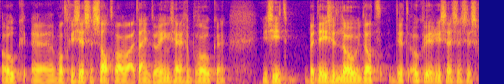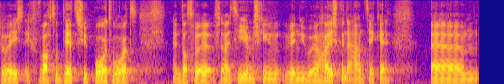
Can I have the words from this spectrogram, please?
ook uh, wat resistance zat waar we uiteindelijk doorheen zijn gebroken. Je ziet bij deze low dat dit ook weer resistance is geweest. Ik verwacht dat dit support wordt en dat we vanuit hier misschien weer nieuwe highs kunnen aantikken. Um,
